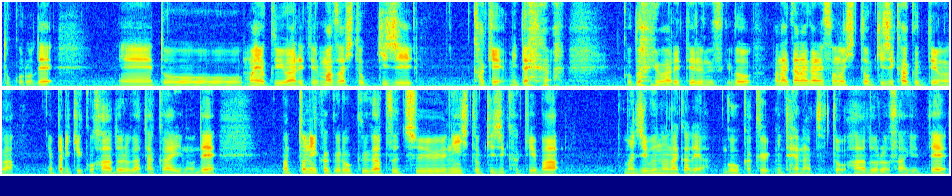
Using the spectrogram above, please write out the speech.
ところでえっ、ー、とまあよく言われてるまずは一記事書けみたいな ことは言われてるんですけど、まあ、なかなかねその一記事書くっていうのがやっぱり結構ハードルが高いので、まあ、とにかく6月中に一記事書けば、まあ、自分の中では合格みたいなちょっとハードルを下げて、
